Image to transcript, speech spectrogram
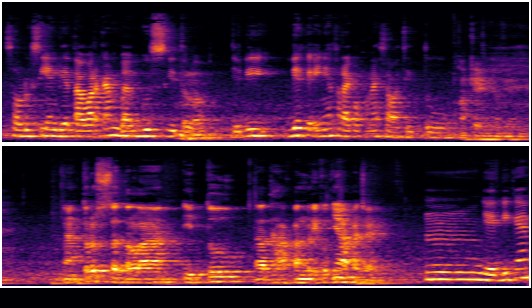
solusi yang dia tawarkan bagus gitu loh Hmm. jadi dia kayaknya recognize lewat situ Oke oke. Nah terus setelah itu eh, tahapan berikutnya apa cah? Hmm, jadi kan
